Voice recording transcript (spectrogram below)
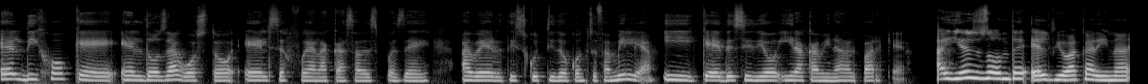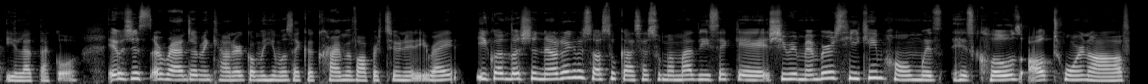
Él dijo que el 2 de agosto él se fue a la casa después de haber discutido con su familia y que decidió ir a caminar al parque. Ahí es donde él vio a Karina y la atacó. It was just a random encounter, como dijimos, like a crime of opportunity, right? Y cuando Chanel regresó a su casa, su mamá dice que she remembers he came home with his clothes all torn off,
